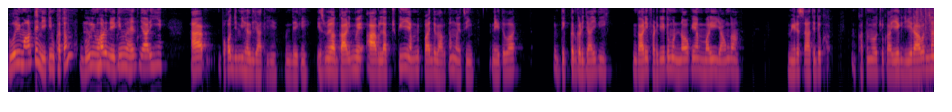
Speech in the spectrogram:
गोली मारते हैं, नेकी में ख़त्म। गोली मारो, नेकी में हेल्थ जा रही है। आप, बहुत जल्दी हेल्थ जाती हैं, बंदे की। इसमें गाड़ी में आग लग चुकी है, अब मैं पैदल भागता हूँ, ऐसे ही। नहीं तो बार दिक्कत कर जाएगी। गाड़ी फट गई तो मैं नौ के यहाँ मर ही जाऊँगा। मेरे साथ ही तो ख़त्म हो चुका है एक जीरा बंदा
